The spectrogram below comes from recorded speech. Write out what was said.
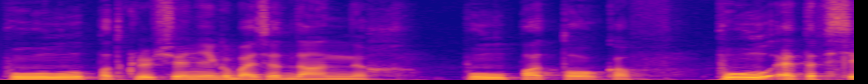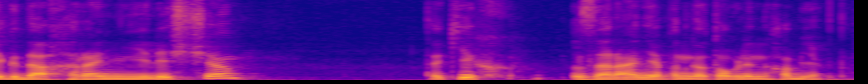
пул подключения к базе данных, пул потоков. Пул — это всегда хранилище таких заранее подготовленных объектов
